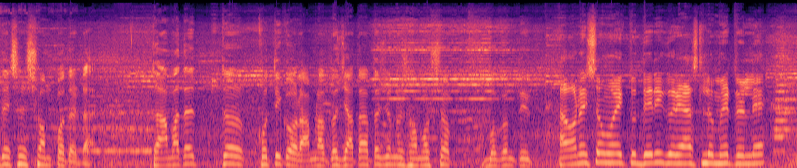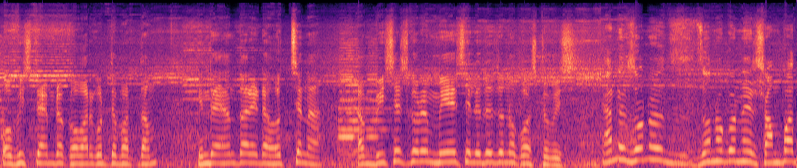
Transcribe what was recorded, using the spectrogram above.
দেশের সম্পদ এটা। তো আমাদের তো ক্ষতিকর। আমরা তো যাতায়াতের জন্য সমস্যা ভোগান্তি। আর অনেক সময় একটু দেরি করে আসলেও মেট্রো রেলে অফিস টাইমটা কভার করতে পারতাম। কিন্তু এখন তো আর এটা হচ্ছে না। বিশেষ করে মেয়ে ছেলেদের জন্য কষ্ট বেশি। কেন জন জনগণের সম্পদ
